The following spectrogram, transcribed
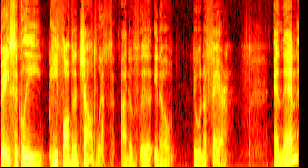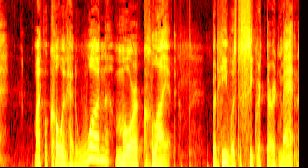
basically he fathered a child with out of, uh, you know, through an affair. And then Michael Cohen had one more client, but he was the secret third man.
